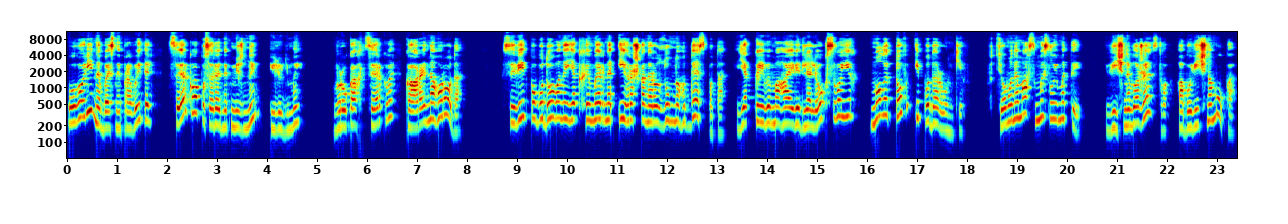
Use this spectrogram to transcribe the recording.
Угорі небесний правитель, церква посередник між ним і людьми. В руках церкви кара й нагорода. Світ побудований як химерна іграшка нерозумного деспота, який вимагає від ляльок своїх молитов і подарунків. В цьому нема смислу й мети, вічне блаженство або вічна мука.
